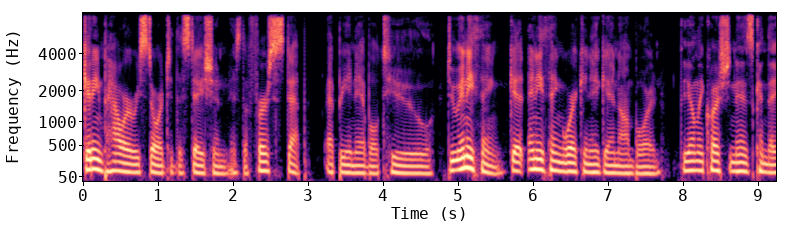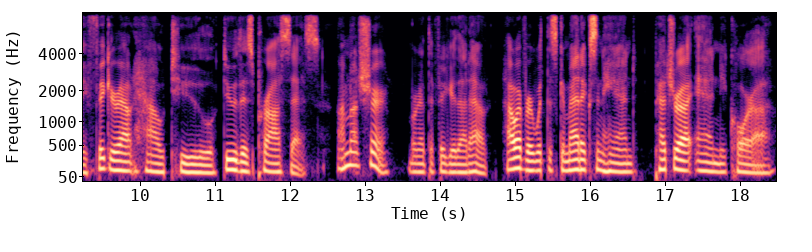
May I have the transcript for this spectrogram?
Getting power restored to the station is the first step at being able to do anything, get anything working again on board. The only question is can they figure out how to do this process? I'm not sure. We're going to have to figure that out. However, with the schematics in hand, Petra and Nikora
